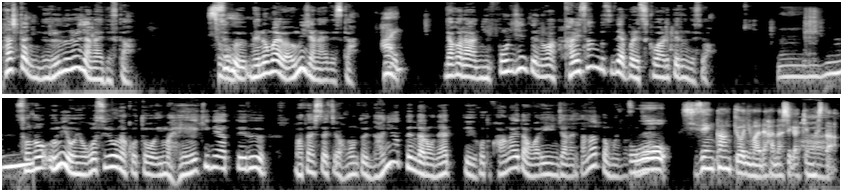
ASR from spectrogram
確かにぬるぬるじゃないですか。す。ぐ目の前は海じゃないですか。はい。だから日本人っていうのは海産物でやっぱり救われてるんですよ。うーんその海を汚すようなことを今平気でやっている私たちは本当に何やってんだろうねっていうことを考えた方がいいんじゃないかなと思いますね。おー自然環境にまで話が来ました。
